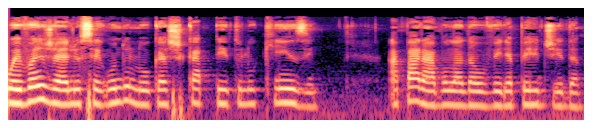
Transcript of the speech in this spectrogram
O Evangelho segundo Lucas, capítulo 15. A parábola da ovelha perdida.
